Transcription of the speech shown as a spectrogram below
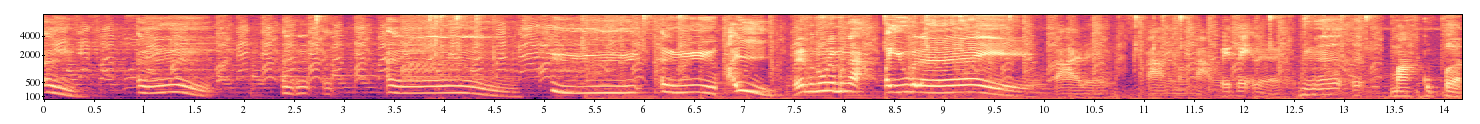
อืมอืมอืมอืมอืมอืมอืมไปไปตรงนู้นเลยมึงอะปิวไปเลย ตายเลยตามในมังงะเป๊ะๆเลยมากูเปิด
